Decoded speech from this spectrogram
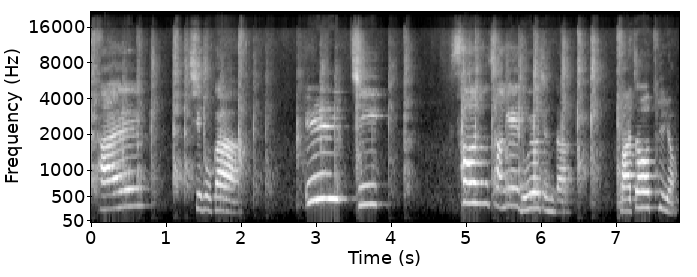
달, 지구가 일직선상에 놓여진다. 맞아, 틀려.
